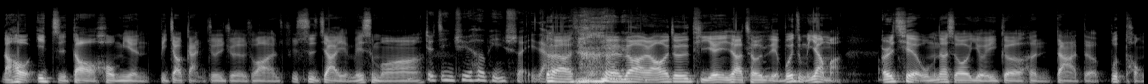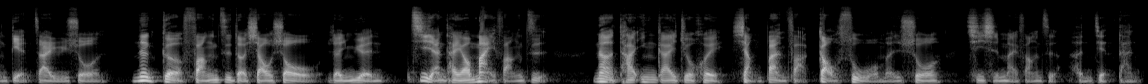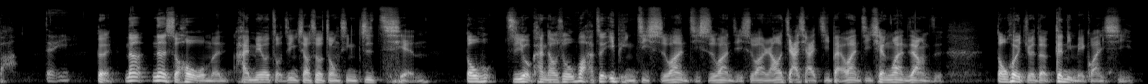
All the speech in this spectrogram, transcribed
然后一直到后面比较赶，就是觉得说啊，去试驾也没什么啊，就进去喝瓶水这样。对啊，对啊，然后就是体验一下车子也不会怎么样嘛。而且我们那时候有一个很大的不同点，在于说那个房子的销售人员，既然他要卖房子，那他应该就会想办法告诉我们说，其实买房子很简单吧？对对，那那时候我们还没有走进销售中心之前，都只有看到说，哇，这一瓶几十万、几十万、几十万，然后加起来几百万、几千万这样子，都会觉得跟你没关系。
